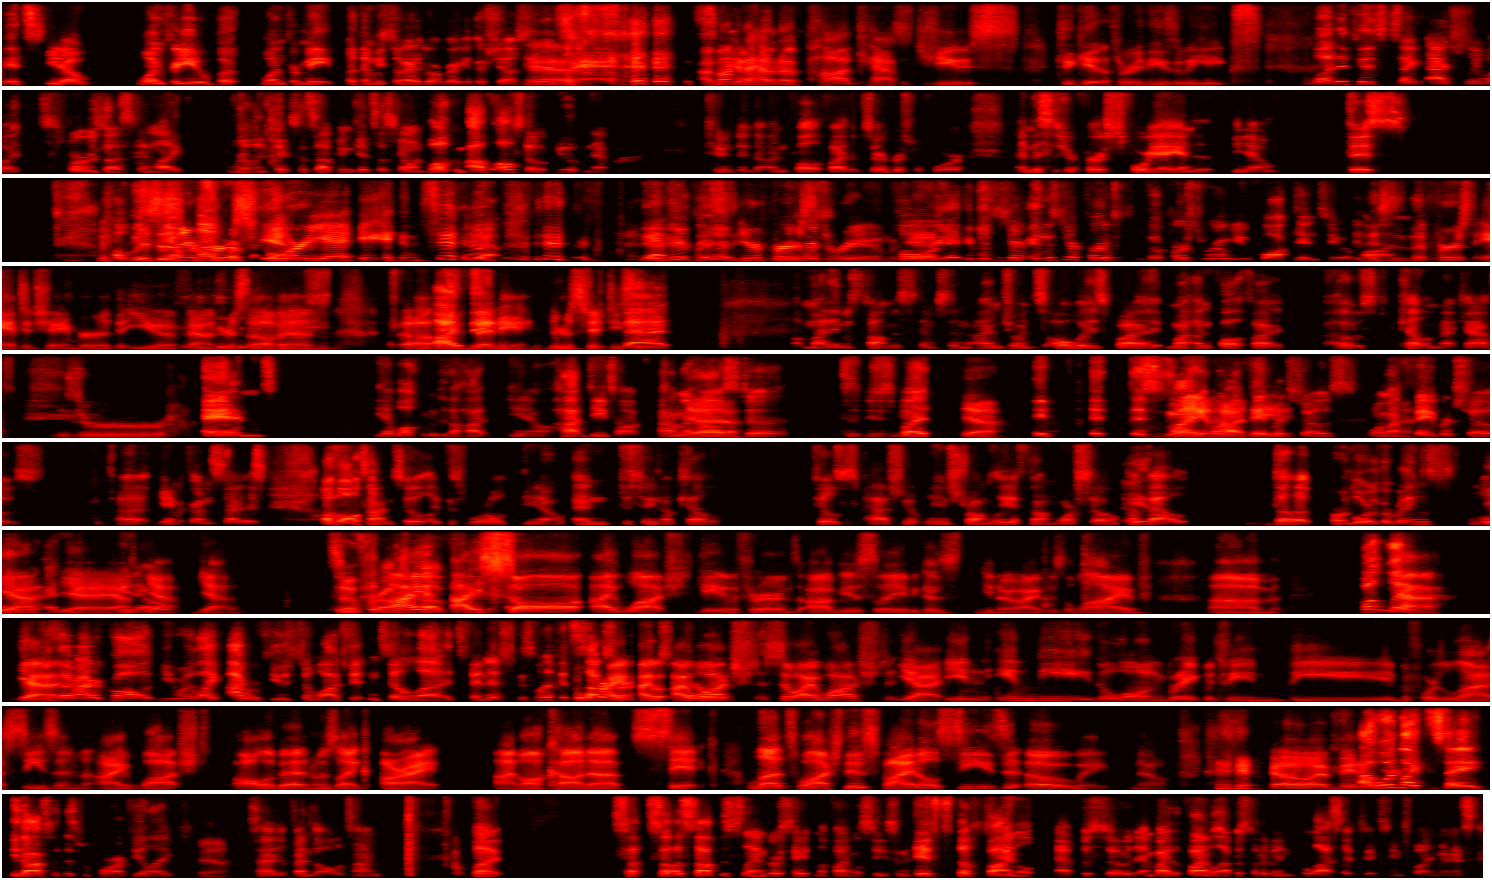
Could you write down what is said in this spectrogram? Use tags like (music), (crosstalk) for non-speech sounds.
it's you know, one for you, but one for me. But then we still gotta do our regular shows. (laughs) I'm not going to have enough podcast juice to get through these weeks. What if this is like actually what spurs us and like really picks us up and gets us going? Welcome. I'll, also, if you have never tuned into Unqualified Observers before, and this is your first foray into, you know, this. Oh, this is know, your first yeah. foray into. (laughs) Yeah. (laughs) Yeah, this, this is your- your first, first room. Foray. If this is your, if this is your first, the first room you've walked into. This is the first antechamber that you have found yourself (laughs) in. Uh, I of many. There's fifty. that my name is Thomas Stimson. I'm joined as always by my unqualified host, Kelham Metcalf. And yeah, welcome to the hot, you know, hot D talk. I don't know how else to, to just, but yeah. It, this is my one of my favorite shows. One of my Yeah. favorite shows, uh, Game of Thrones, that is, of all time. So like this world, you know, and just so you know, Kel feels as passionately and strongly, if not more so, It- about the or Lord of the Rings lore Yeah, and yeah, yeah, you know yeah, yeah. So I of- I saw I watched Game of Thrones obviously because you know I was alive. Um but like yeah. Yeah. Because I recall you were like, I refuse to watch it until uh, it's finished. Because what if it sucks? right. I, I watched so I watched yeah in in the the long break between the before the last season I watched all of it and was like all right I'm all caught up sick let's watch this final season oh wait no (laughs) oh I've made it I would like to say, you know, I've said this before. I feel like, yeah I defend it all the time, but so, so let's stop the slanderous hate in the final season. It's the final episode, and by the final episode, I mean the last like 15, 20 minutes.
